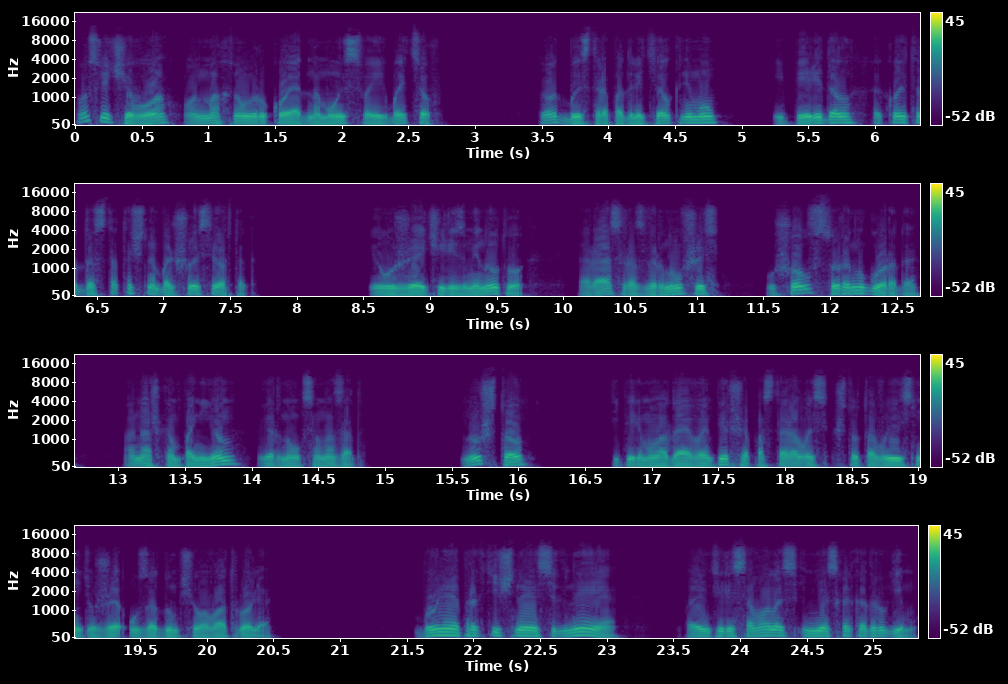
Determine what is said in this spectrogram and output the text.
после чего он махнул рукой одному из своих бойцов. Тот быстро подлетел к нему и передал какой-то достаточно большой сверток. И уже через минуту Тарас, развернувшись, ушел в сторону города, а наш компаньон вернулся назад. «Ну что?» Теперь молодая вампирша постаралась что-то выяснить уже у задумчивого тролля. Более практичная Сигнея поинтересовалась несколько другим.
